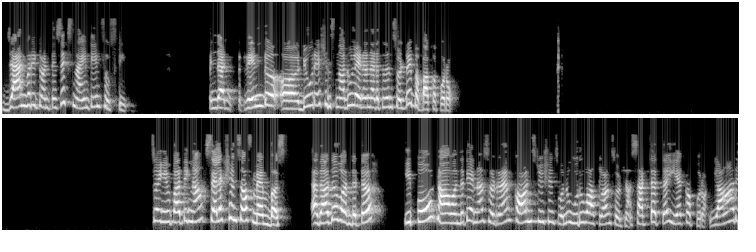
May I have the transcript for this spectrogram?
January twenty six nineteen fifty. இந்த ரெண்டு டியூரேஷன்ஸ் நடுவுல என்ன நடக்குதுன்னு சொல்லிட்டு இப்ப பார்க்க போறோம். சோ இங்க பாத்தீங்கன்னா செலெக்ஷன்ஸ் ஆஃப் மெம்பர்ஸ் அதாவது வந்துட்டு இப்போ நான் வந்துட்டு என்ன சொல்றேன்? கான்ஸ்டியூஷன்ஸ் ஒன்று உருவாக்கலாம்னு சொல்றேன் சட்டத்தை இயக்க போறோம். யாரு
